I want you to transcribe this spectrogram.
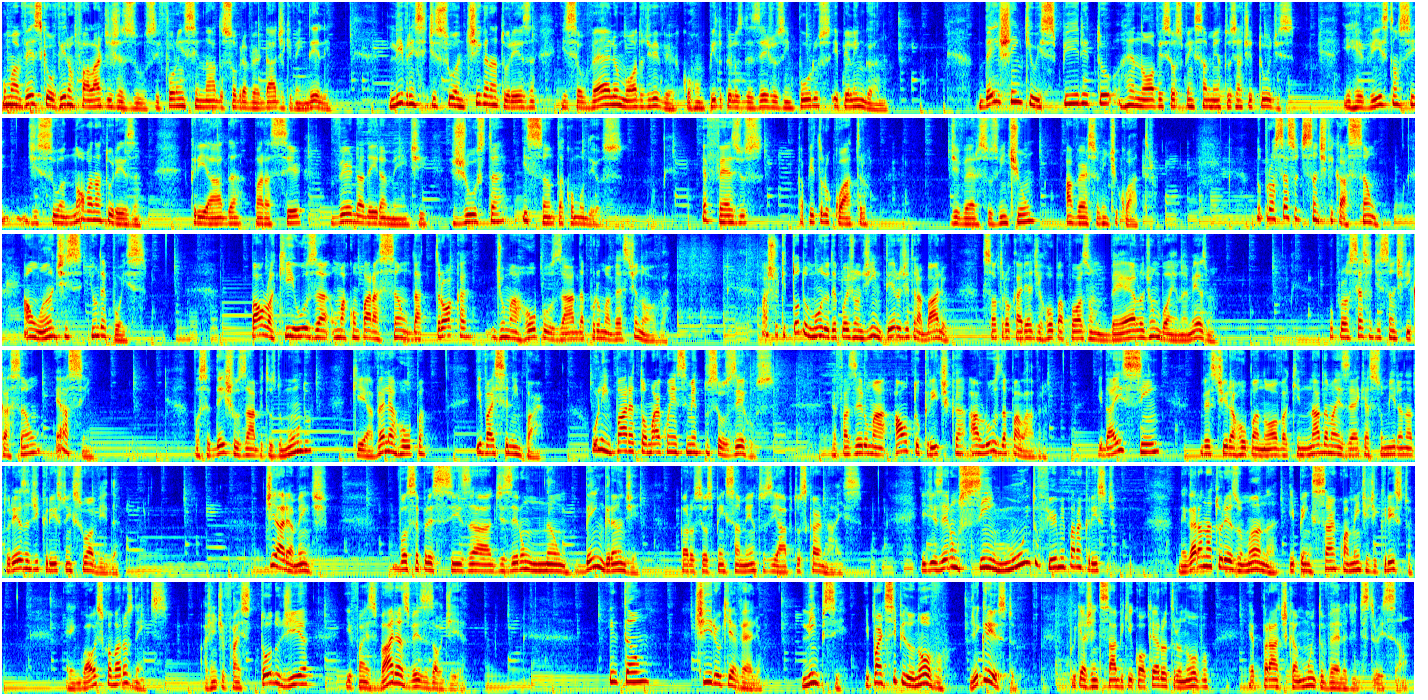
Uma vez que ouviram falar de Jesus e foram ensinados sobre a verdade que vem dele, livrem-se de sua antiga natureza e seu velho modo de viver, corrompido pelos desejos impuros e pelo engano. Deixem que o Espírito renove seus pensamentos e atitudes e revistam-se de sua nova natureza, criada para ser verdadeiramente justa e santa como Deus. Efésios, capítulo 4, de versos 21 a verso 24. No processo de santificação, há um antes e um depois. Paulo aqui usa uma comparação da troca de uma roupa usada por uma veste nova. Acho que todo mundo, depois de um dia inteiro de trabalho, só trocaria de roupa após um belo de um banho, não é mesmo? O processo de santificação é assim. Você deixa os hábitos do mundo, que é a velha roupa, e vai se limpar. O limpar é tomar conhecimento dos seus erros, é fazer uma autocrítica à luz da palavra. E daí sim vestir a roupa nova, que nada mais é que assumir a natureza de Cristo em sua vida. Diariamente, você precisa dizer um não bem grande para os seus pensamentos e hábitos carnais. E dizer um sim muito firme para Cristo. Negar a natureza humana e pensar com a mente de Cristo é igual escovar os dentes. A gente faz todo dia e faz várias vezes ao dia. Então, tire o que é velho, limpe-se e participe do novo de Cristo, porque a gente sabe que qualquer outro novo é prática muito velha de destruição.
